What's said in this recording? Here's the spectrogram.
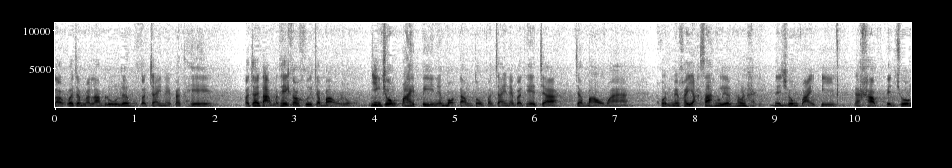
เราก็จะมารับรู้เรื่องของปัจจัยในประเทศ ปัจจัยต่างประเทศก็คือจะเบาลง ยิ่งช่วงปลายปีเนี่ยบอกตามตรงปัจจัยในประเทศจะจะเบามาก คนไม่ค่อยอยากสร้างเรื่องเท่าไหร่ในช่วงปลายปีนะครับเป็นช่วง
